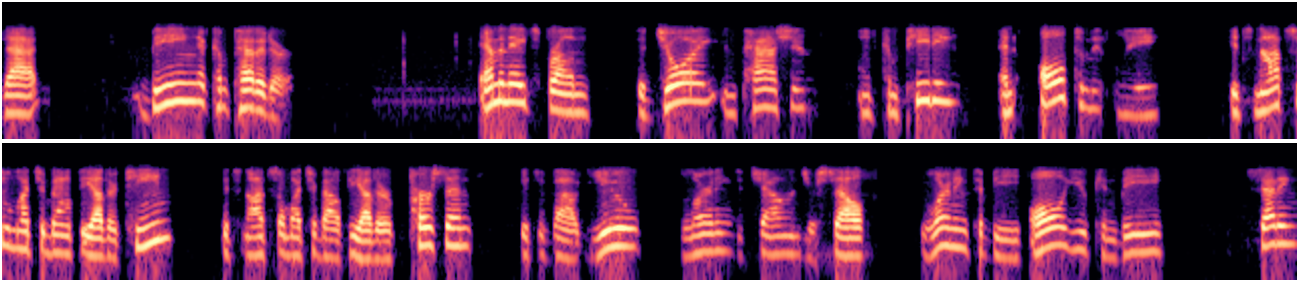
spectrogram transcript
that being a competitor emanates from the joy and passion of competing, and ultimately, it's not so much about the other team, it's not so much about the other person, it's about you learning to challenge yourself, learning to be all you can be, setting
